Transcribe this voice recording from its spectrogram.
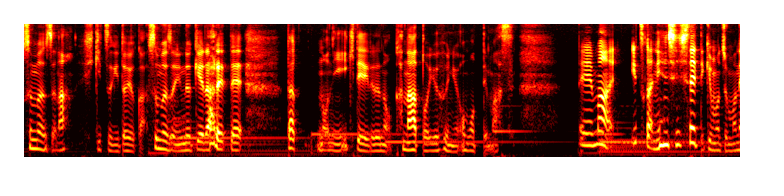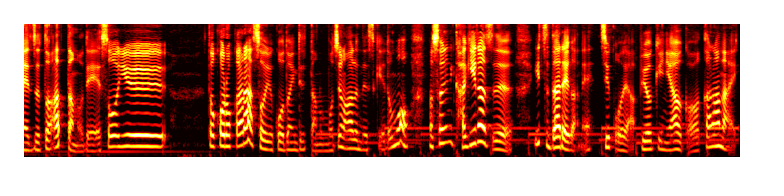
スムーズな引き継ぎというかスムーズに抜けられてたのに生きているのかなというふうに思ってます。でまあいつか妊娠したいって気持ちもねずっとあったのでそういうところからそういう行動に出てたのももちろんあるんですけれども、まあ、それに限らずいつ誰がね事故や病気に遭うかわからない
